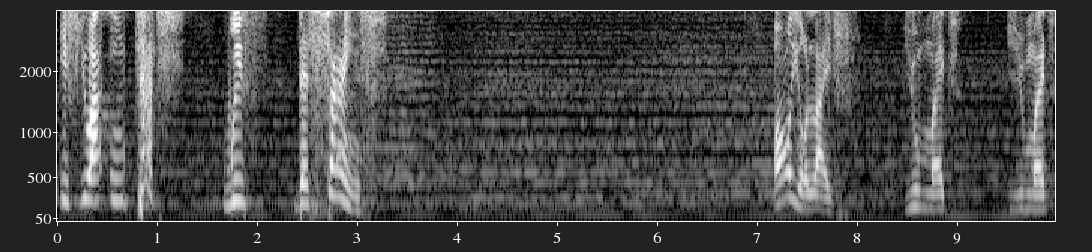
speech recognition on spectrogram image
If you are in touch with the signs. All your life you might you might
